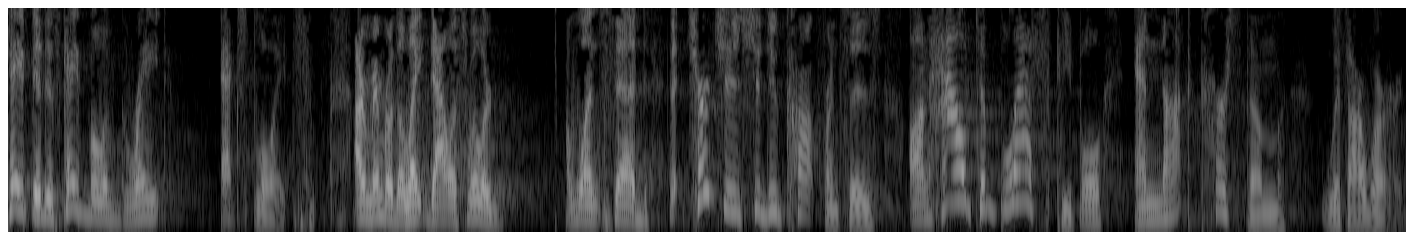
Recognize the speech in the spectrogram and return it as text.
it is capable of great exploits. I remember the late Dallas Willard once said that churches should do conferences on how to bless people and not curse them with our words.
